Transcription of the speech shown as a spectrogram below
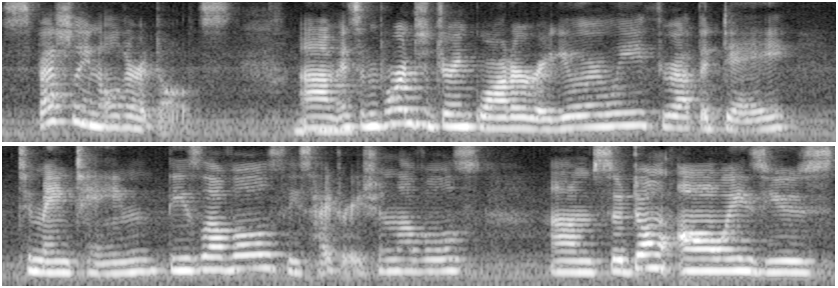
especially in older adults. Um, it's important to drink water regularly throughout the day to maintain these levels, these hydration levels. Um, so don't always use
